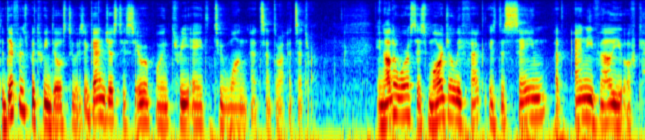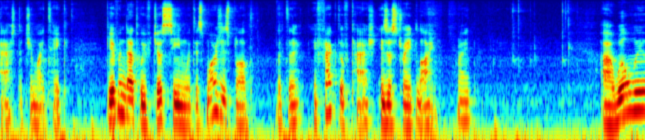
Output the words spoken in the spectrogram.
The difference between those two is again just this 0.3821, etc, etc. In other words, this marginal effect is the same at any value of cash that you might take. Given that we've just seen with this margins plot that the effect of cash is a straight line, right? Uh, we'll, we,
